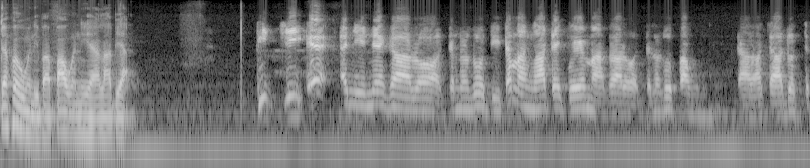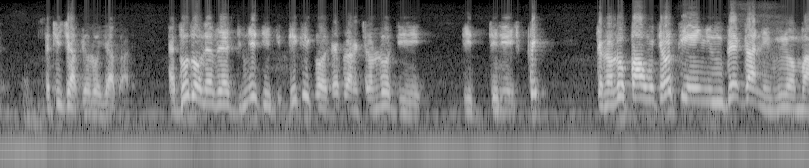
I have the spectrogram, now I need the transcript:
တပ်ဖွဲ့ဝင်တွေပါပါဝင်နေတာလားဗျ BGF အနေနဲ့ကတော့ကျွန်တော်တို့ဒီတမန်၅တိုက်ပွဲမှာကတော့ကျွန်တော်တို့ပါဝင်တာတော့ဒါတော့တ တိကျပြောလို့ရပါတယ်အဲတို့တော့လည်းပဲဒီနေ့ဒီဒီကိကောတက်ပြန်ကျွန်တော်တို့ဒီဒီဒီဖိတ်ကျွန်တော်တို့ပါဝင်ကျွန်တော်တင်ယူဘက်ကနေပြီးတော့မှ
